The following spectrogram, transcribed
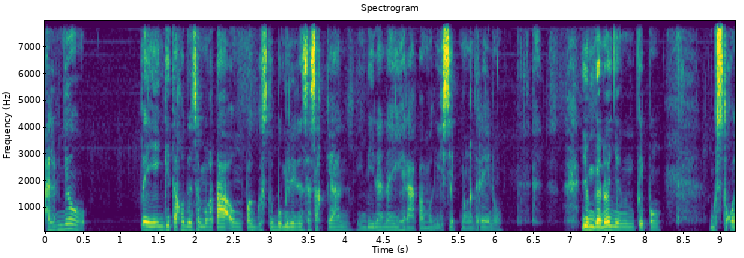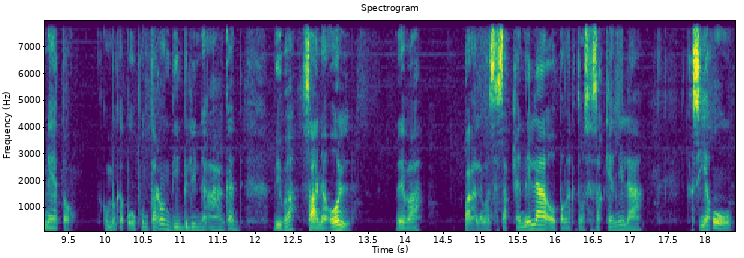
Alam nyo, naiingit ako dun sa mga taong pag gusto bumili ng sasakyan, hindi na nahihirapan mag-isip mga dre, no? yung ganun, yung tipong gusto ko neto. Kumbaga pupunta ron, bibili na agad. Di ba? Sana all. Di ba? Pangalawang sasakyan nila o pangatlong sasakyan nila. Kasi ako,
